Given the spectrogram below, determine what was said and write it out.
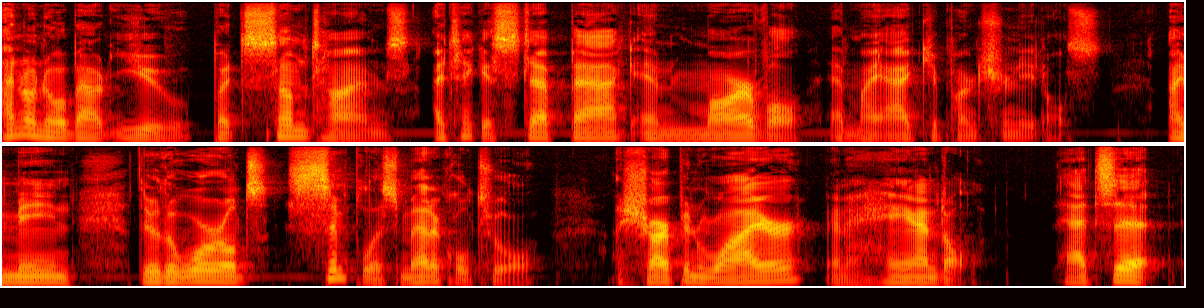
I don't know about you, but sometimes I take a step back and marvel at my acupuncture needles. I mean, they're the world's simplest medical tool a sharpened wire and a handle. That's it.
